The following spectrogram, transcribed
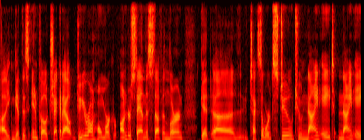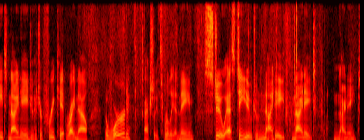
Uh, you can get this info. Check it out. Do your own homework. Understand this stuff and learn. Get uh, Text the word STU to 989898. You get your free kit right now. The word, actually, it's really a name, STU, S-T-U, to 989898.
